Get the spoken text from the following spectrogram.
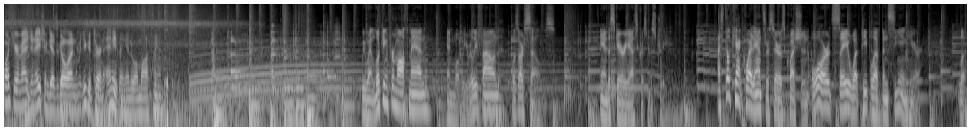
Once your imagination gets going, you can turn anything into a Mothman. We went looking for Mothman, and what we really found was ourselves. And a scary ass Christmas tree. I still can't quite answer Sarah's question or say what people have been seeing here. Look,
